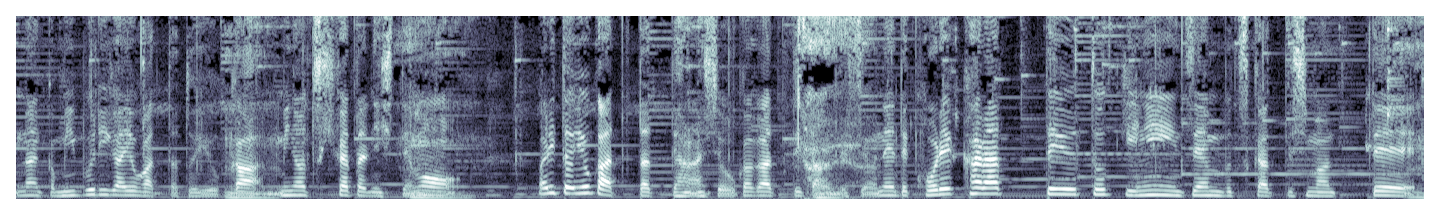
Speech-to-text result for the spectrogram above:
なんか身振りが良かったというか、うん。身のつき方にしても、割と良かったって話を伺ってたんですよね、でこれからっていう時に全部使ってしまって、うん。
